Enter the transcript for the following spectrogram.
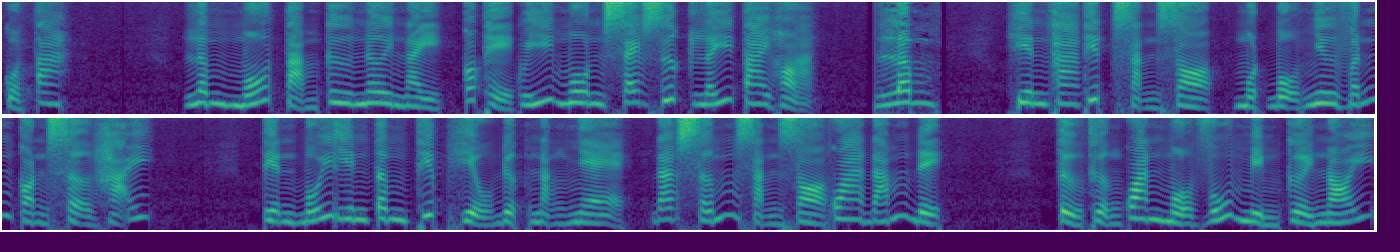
Của ta. Lâm mố tạm cư nơi này. Có thể quý môn sẽ rước lấy tai họa. Lâm. Hiên tha thiết sẵn dò. Một bộ như vẫn còn sợ hãi. Tiền bối yên tâm thiếp hiểu được nặng nhẹ, đã sớm sẵn dò qua đám đệ. Tử thượng quan mộ vũ mỉm cười nói.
